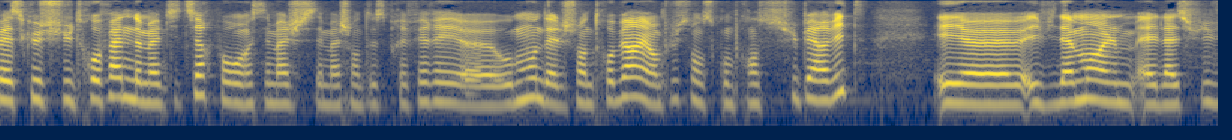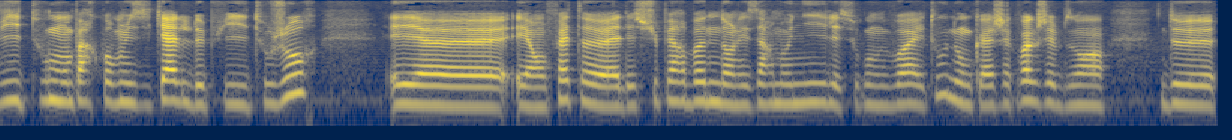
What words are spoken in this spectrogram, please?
Parce que je suis trop fan de ma petite sœur, pour... c'est ma, c'est ma chanteuse préférée euh, au monde, elle chante trop bien et en plus on se comprend super vite. Et euh, évidemment, elle, elle a suivi tout mon parcours musical depuis toujours. Et, euh, et en fait, euh, elle est super bonne dans les harmonies, les secondes voix et tout. Donc à chaque fois que j'ai besoin de,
